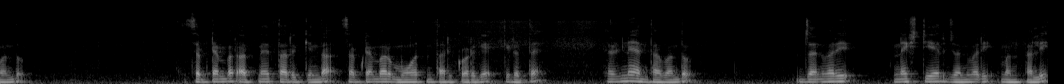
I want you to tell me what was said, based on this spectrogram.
ಬಂದು ಸೆಪ್ಟೆಂಬರ್ ಹತ್ತನೇ ತಾರೀಕಿಂದ ಸೆಪ್ಟೆಂಬರ್ ಮೂವತ್ತನೇ ತಾರೀಕುವರೆಗೆ ಇರುತ್ತೆ. ಎರಡನೇ ಹಂತ ಬಂದು ಜನ್ವರಿ ನೆಕ್ಸ್ಟ್ ಇಯರ್ ಜನ್ವರಿ ಮಂತ್ನಲ್ಲಿ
